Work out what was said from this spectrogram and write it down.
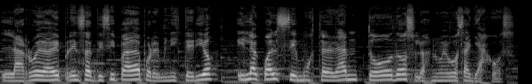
la rueda de prensa anticipada por el Ministerio, en la cual se mostrarán todos los nuevos hallazgos.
